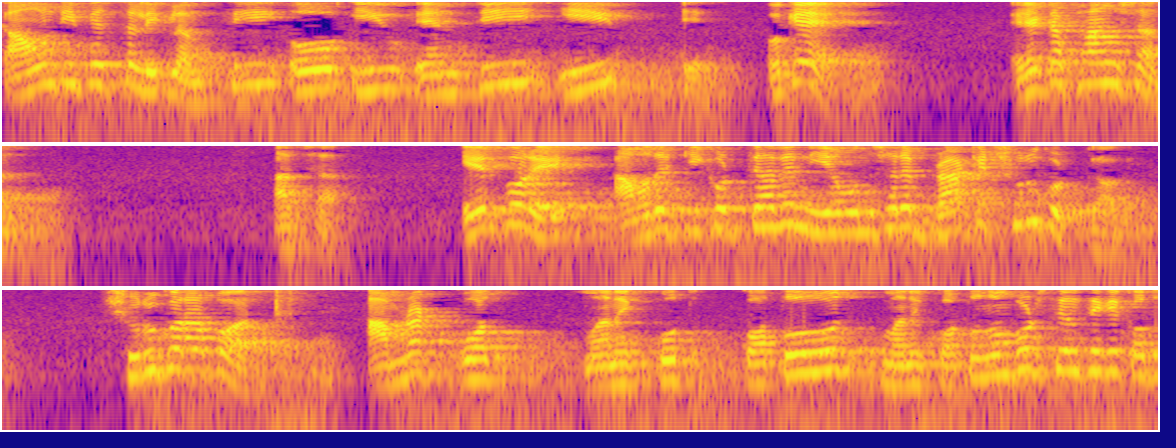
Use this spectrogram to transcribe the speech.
কাউন্ট ইফ এসটা লিখলাম। C O U N T I F S okay একটা ফাংশন আচ্ছা এরপরে আমাদের কি করতে হবে? নিয়ম অনুসারে ব্র্যাকেট শুরু করতে হবে। শুরু করার পর আমরা কত মানে কত মানে কত নম্বর সেল থেকে কত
